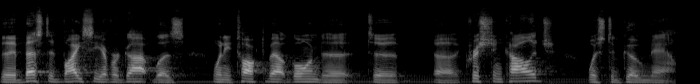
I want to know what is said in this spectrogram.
the best advice he ever got was when he talked about going to, to uh, Christian college was to go now.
